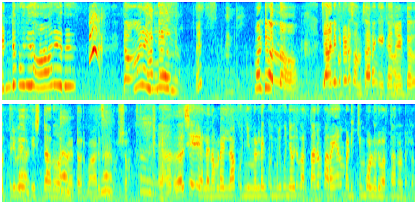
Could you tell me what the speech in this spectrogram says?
എന്റെ പോലെ ഇത് ആരാ ഇത്? ആരാ വണ്ടി വന്നോ? ജാനിക്കുട്ടിയുടെ സംസാരം കേൾക്കാനായിട്ട് ഒത്തിരി പേർക്ക് ഇഷ്ടമാന്ന് പറഞ്ഞിട്ട് ഒരുപാട് സന്തോഷം. അത് ശരിയല്ല. നമ്മുടെ എല്ലാ കുഞ്ഞുങ്ങളുടെയും കുഞ്ഞു കുഞ്ഞു അവർ വർത്താനം പറയാൻ പഠിക്കുമ്പോൾ ഒരു വർത്താനം ഉണ്ടല്ലോ.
